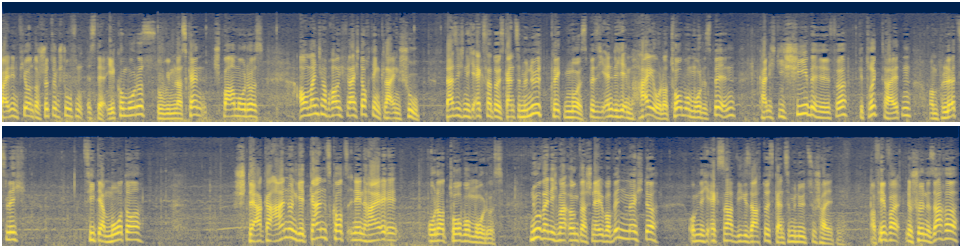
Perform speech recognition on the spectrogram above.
bei den vier Unterstützungsstufen, ist der Eco-Modus, so wie man das kennt, Sparmodus. Aber manchmal brauche ich vielleicht doch den kleinen Schub, dass ich nicht extra durchs ganze Menü klicken muss, bis ich endlich im High- oder Turbo-Modus bin, kann ich die Schiebehilfe gedrückt halten und plötzlich zieht der Motor stärker an und geht ganz kurz in den High- oder Turbo-Modus. Nur wenn ich mal irgendwas schnell überwinden möchte, um nicht extra, wie gesagt, durchs ganze Menü zu schalten. Auf jeden Fall eine schöne Sache.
